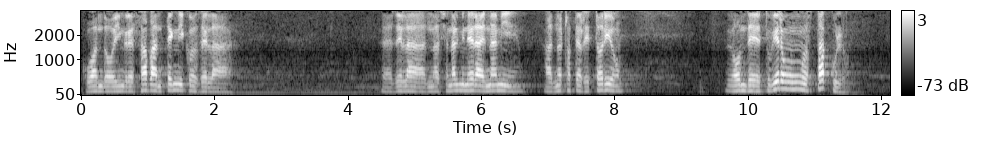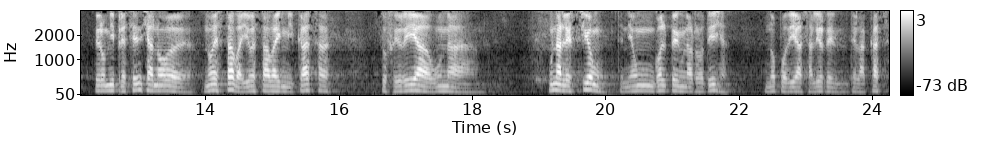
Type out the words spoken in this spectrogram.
cuando ingresaban técnicos de la de la Nacional Minera Enami a nuestro territorio, donde tuvieron un obstáculo, pero mi presencia no, eh, no estaba. Yo estaba en mi casa, sufría una, una lesión, tenía un golpe en la rodilla, no podía salir de la casa.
